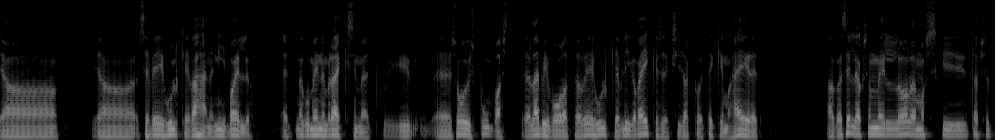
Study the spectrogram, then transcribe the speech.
ja, ja see vee hulk ei vähene nii palju. et nagu me ennem rääkisime, et kui soojuspumbast läbi voolatava vee hulk jääb liiga väikeseks, siis hakkavad tekkima häired aga selle jaoks on meil olemaski täpselt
